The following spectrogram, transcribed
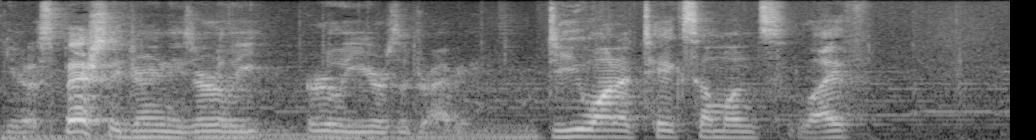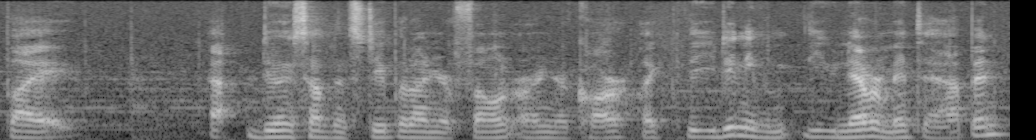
You know, especially during these early early years of driving. Do you want to take someone's life by doing something stupid on your phone or in your car, like that you didn't even you never meant to happen?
